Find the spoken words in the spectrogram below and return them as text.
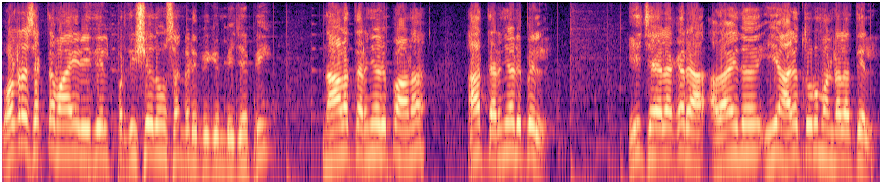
വളരെ ശക്തമായ രീതിയിൽ പ്രതിഷേധവും സംഘടിപ്പിക്കും ബി ജെ പി. നാളെ തെരഞ്ഞെടുപ്പാണ്. ആ തെരഞ്ഞെടുപ്പിൽ ഈ ചേലക്കര അതായത് ഈ ആലത്തൂർ മണ്ഡലത്തിൽ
